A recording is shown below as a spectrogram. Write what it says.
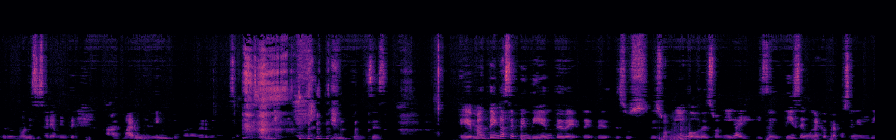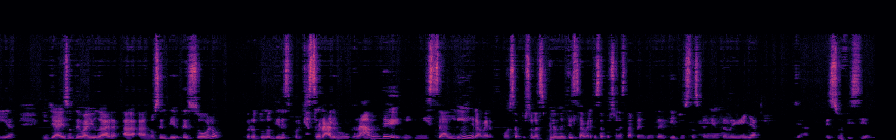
pero no necesariamente armar un evento para verme con esa persona. Entonces, eh, manténgase pendiente de, de, de, sus, de su amigo o de su amiga y, se dicen una que otra cosa en el día y ya eso te va a ayudar a, a no sentirte solo, pero tú no tienes por qué hacer algo grande ni, ni, salir a ver con esa persona, simplemente saber que esa persona está pendiente de ti, tú estás pendiente de ella, ya es suficiente.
